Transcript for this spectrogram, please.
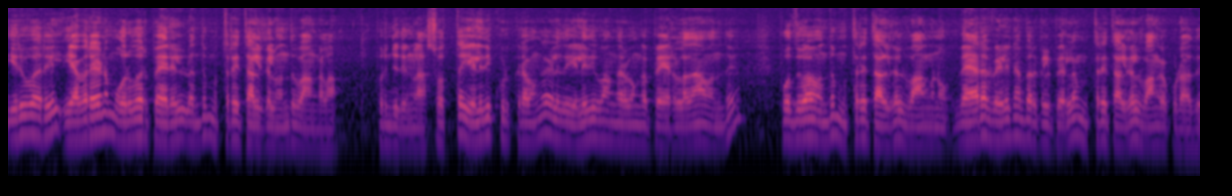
இருவரில் எவரேனும் ஒருவர் பெயரில் வந்து முத்திரைத்தாள்கள் வந்து வாங்கலாம். புரிஞ்சுதுங்களா? சொத்தை எழுதி கொடுக்குறவங்க அல்லது எழுதி வாங்குறவங்க பெயரில் தான் வந்து பொதுவாக வந்து முத்திரைத்தாள்கள் வாங்கணும். வேறு வெளிநபர்கள் பேரில் முத்திரைத்தாள்கள் வாங்கக்கூடாது.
